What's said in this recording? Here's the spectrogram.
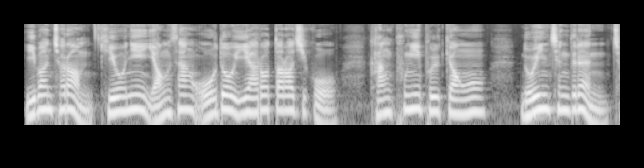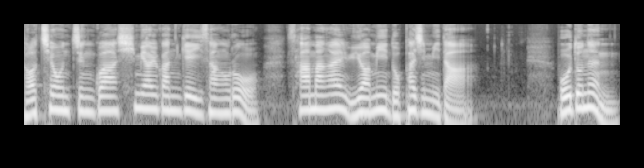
이번처럼 기온이 영상 5도 이하로 떨어지고 강풍이 불 경우 노인층들은 저체온증과 심혈관계 이상으로 사망할 위험이 높아집니다. 보도는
